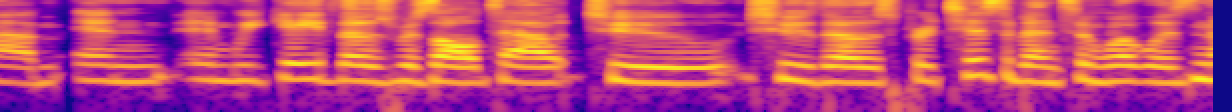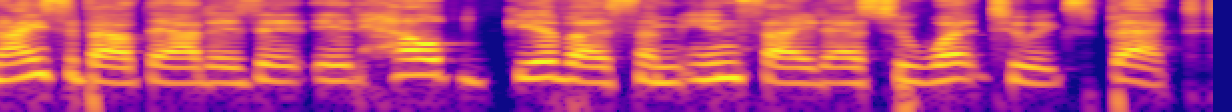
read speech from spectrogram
Um, and and we gave those results out to to those participants. And what was nice about that is it it helped give us some insight as to what to expect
